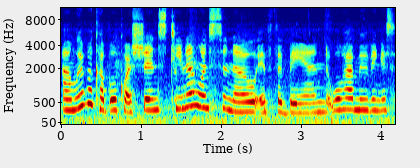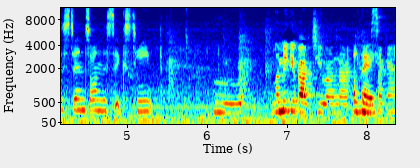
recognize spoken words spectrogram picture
Um, we have a couple questions. Tina wants to know if the band will have moving assistance on the 16th. Ooh, let me get back to you on that. Give me Okay. a second.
